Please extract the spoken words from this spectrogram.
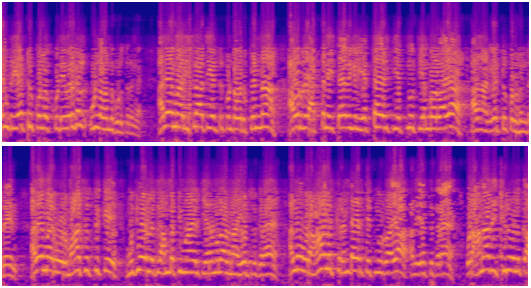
என்று ஏற்றுக்கொள்ளக்கூடியவர்கள் உள்ள வந்து கொடுத்துருங்க. அதே மாதிரி இஸ்லாத்தை ஏற்றுக்கொண்ட ஒரு பெண்ணா அவருடைய அத்தனை தேவைகள் எட்டாயிரத்தி எட்நூத்தி எண்பது ரூபாயா? அதை நான் ஏற்றுக்கொள்கின்றேன். அதே மாதிரி ஒரு மாசத்துக்கு முதியோர்களுக்கு ஐம்பத்தி மூணாயிரத்தி இருநூறு அதை நான் ஏற்றுக்கிறேன். அல்லது ஒரு ஆளுக்கு ரெண்டாயிரத்தி எட்நூறு ரூபாயா? அதை ஏத்துக்கிறேன் ஒரு அனாதை சிறுவனுக்கு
